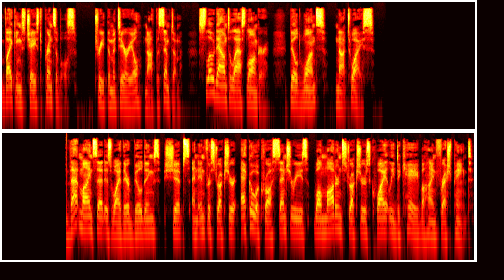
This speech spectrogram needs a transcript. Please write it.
Vikings chased principles. Treat the material, not the symptom. Slow down to last longer. Build once, not twice. That mindset is why their buildings, ships, and infrastructure echo across centuries while modern structures quietly decay behind fresh paint.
